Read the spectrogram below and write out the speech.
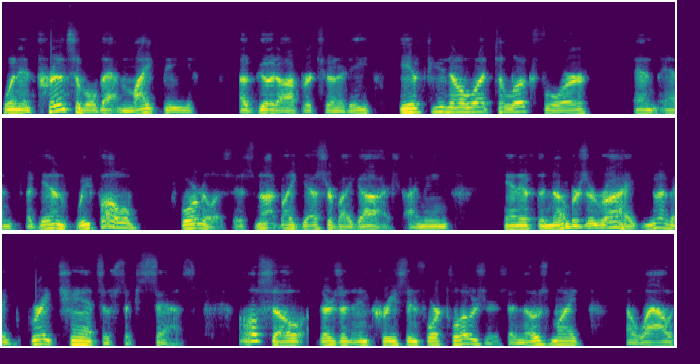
when in principle, that might be a good opportunity if you know what to look for. And and again, we follow formulas. It's not by guess or by gosh. I mean, and if the numbers are right, you have a great chance of success. Also, there's an increase in foreclosures, and those might allow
